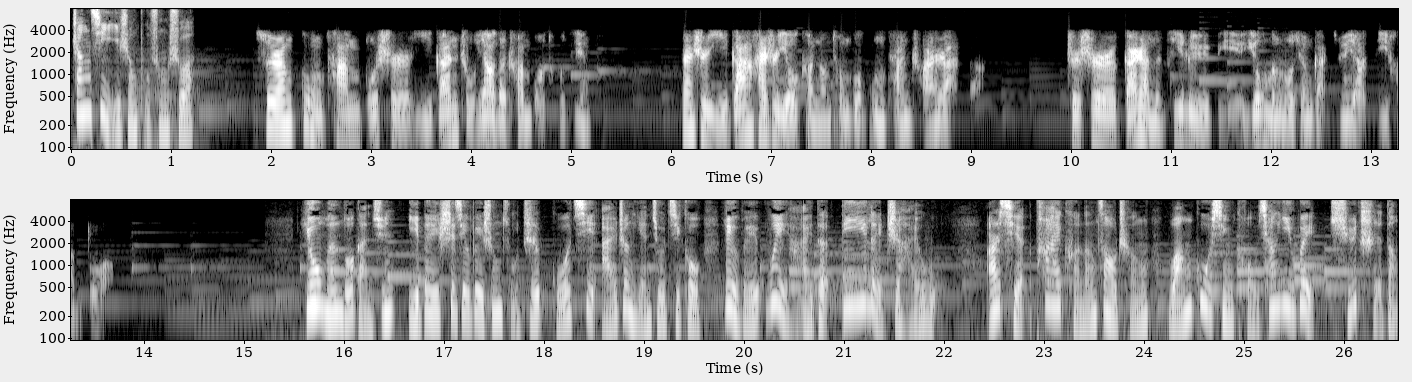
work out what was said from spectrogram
张继医生补充说：“虽然共餐不是乙肝主要的传播途径，但是乙肝还是有可能通过共餐传染的，只是感染的几率比幽门螺旋杆菌要低很多。”幽门螺杆菌已被世界卫生组织国际癌症研究机构列为胃癌的第一类致癌物。而且它还可能造成顽固性口腔异味、龋齿等。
